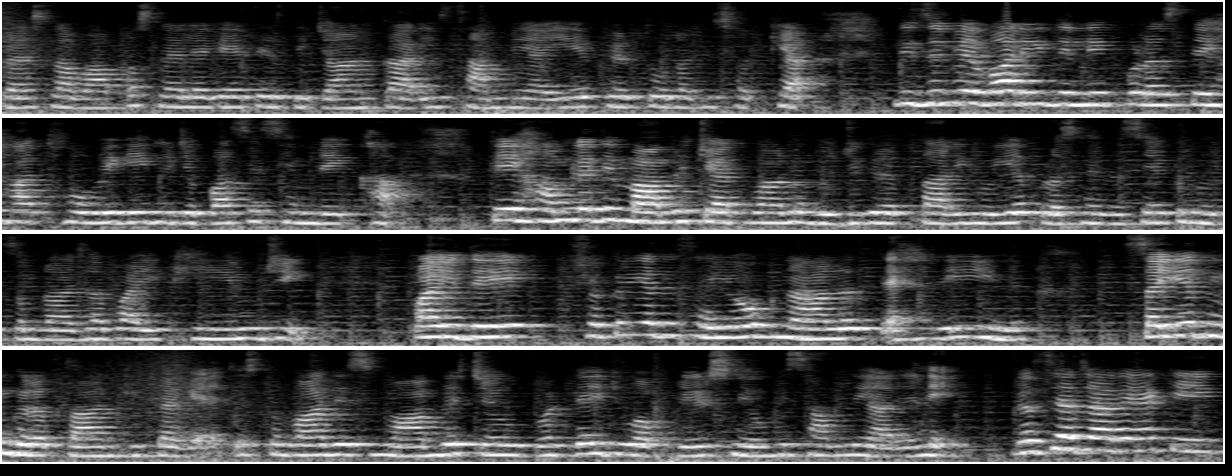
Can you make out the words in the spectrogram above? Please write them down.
ਫੈਸਲਾ ਵਾਪਸ ਲੈ ਲਿਆ ਗਿਆ ਤੇ ਇਸ ਦੀ ਜਾਣਕਾਰੀ ਸਾਹਮਣੇ ਆਈ ਹੈ। ਫਿਰ ਤੋਂ ਉਹਨਾਂ ਦੀ ਸੁਰੱਖਿਆ ਦੀ ਜ਼ਿੰਮੇਵਾਰੀ ਵਾਰੀ ਦਿੱਲੀ ਪੁਲਿਸ ਦੇ ਹੱਥ ਹੋਵੇਗੀ ਦੂਜੇ ਪਾਸੇ ਸਿਮਰੇਖਾ ਤੇ ਹਮਲੇ ਦੇ ਮਾਮਲੇ 'ਚ ਐਤਵਾਰ ਨੂੰ ਦੂਜੀ ਗ੍ਰਿਫਤਾਰੀ ਹੋਈ ਹੈ। ਪੁਲਿਸ ਨੇ ਦੱਸਿਆ ਕਿ ਮੁਲਜ਼ਮ ਰਾਜਾ ਭਾਈ ਖੀਮ ਜੀ ਭਾਈ ਦੇ ਸ਼ਕਰੀਆ ਦੇ ਸਹਿਯੋਗ ਨਾਲ ਤਹਿਰੀਨ ਸੈਯਦ ਨੂੰ ਗ੍ਰਿਫਤਾਰ ਕੀਤਾ ਗਿਆ ਜਿਸ ਤੋਂ ਬਾਅਦ ਇਸ ਮਾਮਲੇ 'ਚ ਵੱਡੇ ਜੋ ਅਪਡੇਟਸ ਨੇ ਉਹ ਵੀ ਸਾਹਮਣੇ ਆ ਰਹੇ ਨੇ। ਦੱਸਿਆ ਜਾ ਰਿਹਾ ਹੈ ਕਿ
